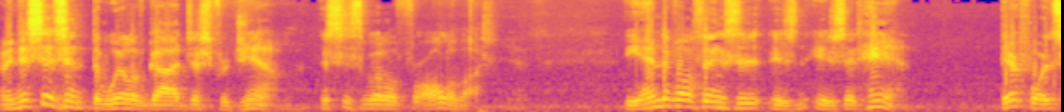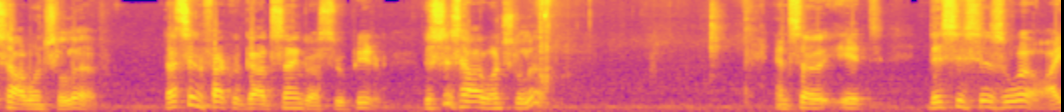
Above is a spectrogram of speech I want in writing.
I mean, this isn't the will of God just for Jim. This is the will for all of us. The end of all things is, is, is at hand. Therefore, this is how I want you to live. That's in fact what God's saying to us through Peter. This is how I want you to live. And so it this is His will. I,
